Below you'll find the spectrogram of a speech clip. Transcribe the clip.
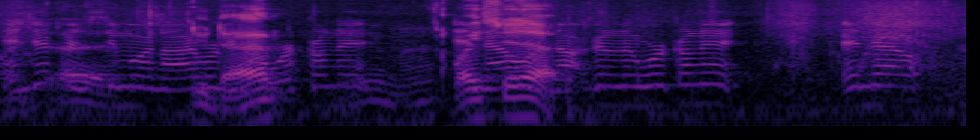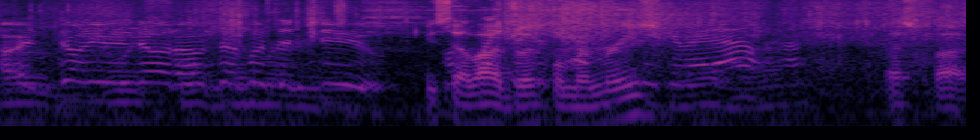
For and Jeff and Sumo and I Your were dad? gonna work on it. Why you and say now that? I'm not gonna work on it, and now I don't even know what I was supposed to do. You said a lot of joyful memories. Figure it out, huh? That's fire.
